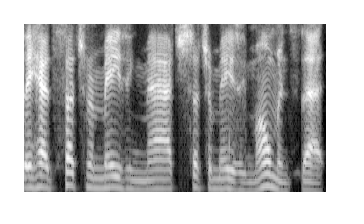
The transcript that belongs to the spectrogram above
they had such an amazing match, such amazing moments that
